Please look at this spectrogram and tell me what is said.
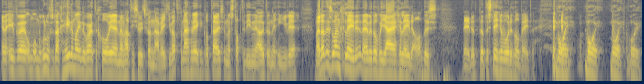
En even om, om Roelof's dag helemaal in de war te gooien. En dan had hij zoiets van, nou weet je wat, vandaag werk ik wel thuis. En dan stapte hij in de auto en dan ging hij weg. Maar dat is lang geleden. Daar hebben we het over jaren geleden al. Dus nee, dat, dat is tegenwoordig wel beter. mooi, mooi, mooi, mooi.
